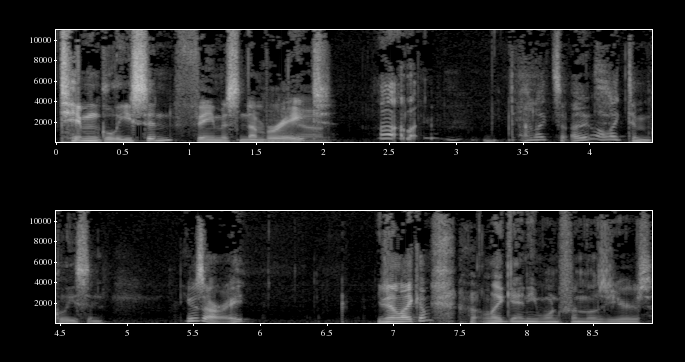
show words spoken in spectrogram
Tim Gleason, famous number eight. I like. I like. I, I like Tim Gleason. He was all right. You didn't like him? I don't like anyone from those years.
